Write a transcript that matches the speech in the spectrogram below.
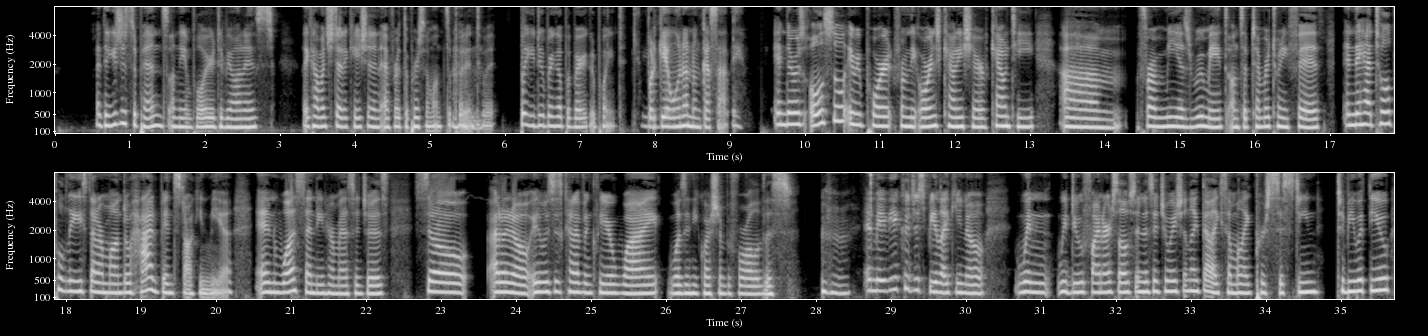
I think it just depends on the employer, to be honest. Like how much dedication and effort the person wants to put Mhm. into it. But you do bring up a very good point. Porque uno nunca sabe. And there was also a report from the Orange County Sheriff County um, from Miya's roommates on September 25th. And they had told police that Armando had been stalking Miya and was sending her messages. So I don't know. It was just kind of unclear why wasn't he questioned before all of this. Mm-hmm. And maybe it could just be like, you know, when we do find ourselves in a situation like that, like someone like persisting to be with you,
